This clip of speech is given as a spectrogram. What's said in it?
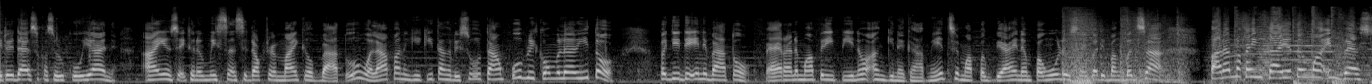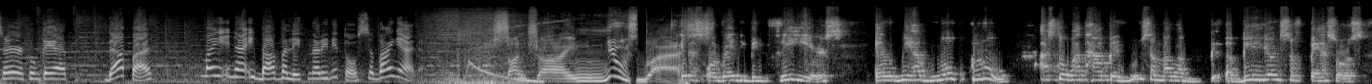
Ito dahil sa kasulkuyan. Ayon sa ekonomista si Dr. Michael Batu, wala pang nagkikitang resulta ang publiko mula rito. Pagdidiin ni Batu, pera ng mga Pilipino ang ginagamit sa mga pagbiyahe ng Pangulo sa iba't ibang bansa para makahikayat ang mga investor kung kaya dapat may inaibabalik na rin ito sa bayan. Sunshine News It has Blast. already been three years and we have no clue as to what happened dun sa mga uh, billions of pesos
